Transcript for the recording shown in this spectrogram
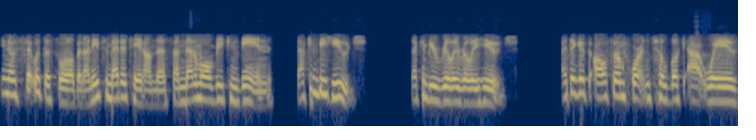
you know, sit with this a little bit. I need to meditate on this and then we'll reconvene. That can be huge. That can be really, really huge. I think it's also important to look at ways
